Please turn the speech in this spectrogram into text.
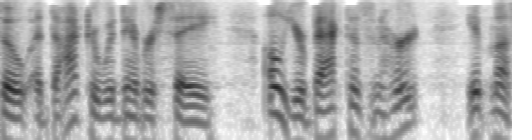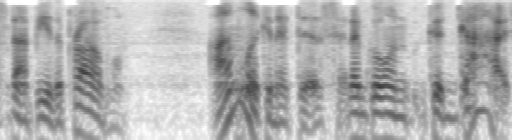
so a doctor would never say, "Oh, your back doesn't hurt. It must not be the problem." I'm looking at this and I'm going, good gosh,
